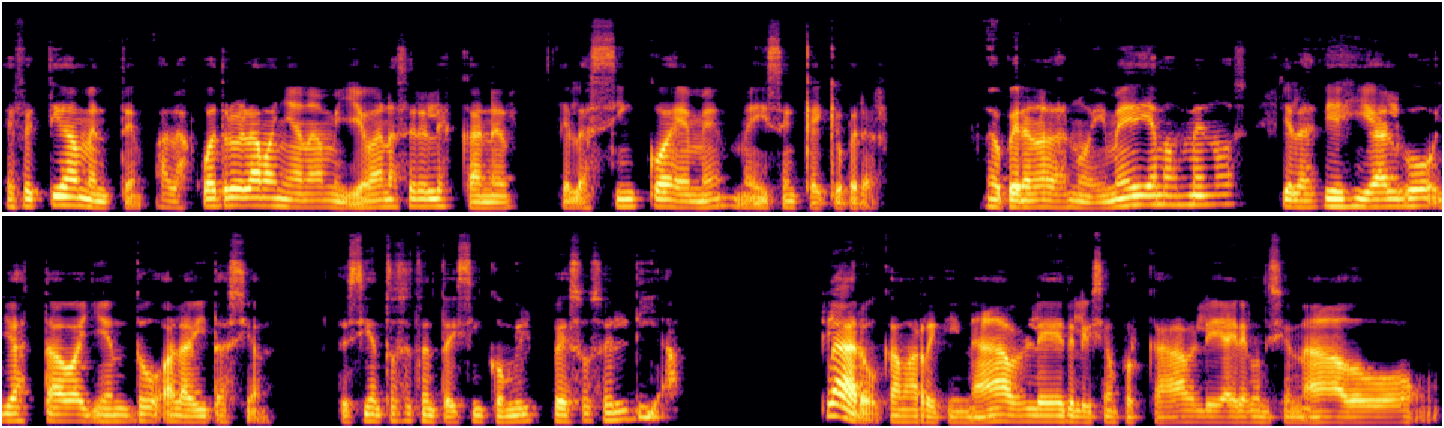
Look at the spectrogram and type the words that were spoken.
Efectivamente, a las 4 de la mañana me llevan a hacer el escáner y a las 5 am me dicen que hay que operar. Me operan a las 9 y media más o menos y a las 10 y algo ya estaba yendo a la habitación de 175 mil pesos el día. Claro, cama reclinable, televisión por cable, aire acondicionado,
